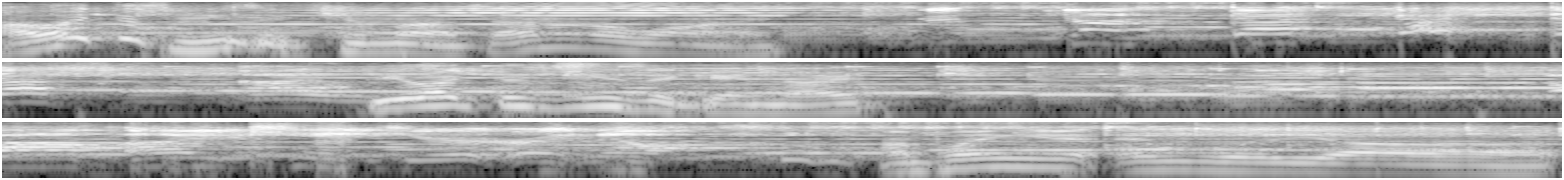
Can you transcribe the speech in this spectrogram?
I like this music too much. I don't know why. Do you like this music game night? I can't hear it right now. I'm playing it in the uh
